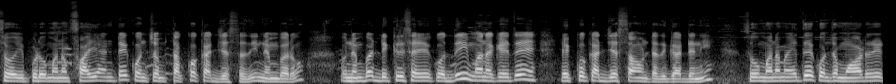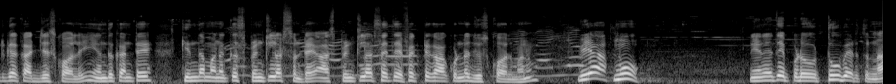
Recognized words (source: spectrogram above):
సో ఇప్పుడు మనం ఫైవ్ అంటే కొంచెం తక్కువ కట్ చేస్తుంది నెంబరు నెంబర్ డిక్రీస్ అయ్యే కొద్దీ మనకైతే ఎక్కువ కట్ చేస్తూ ఉంటుంది గడ్డిని. సో మనమైతే కొంచెం మోడరేట్గా కట్ చేసుకోవాలి. ఎందుకంటే కింద మనకు స్ప్రింక్లర్స్ ఉంటాయి. ఆ స్ప్రింక్లర్స్ అయితే ఎఫెక్ట్ కాకుండా చూసుకోవాలి మనం. వియా మూవ్ నేనైతే ఇప్పుడు టూ పెడుతున్నా.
